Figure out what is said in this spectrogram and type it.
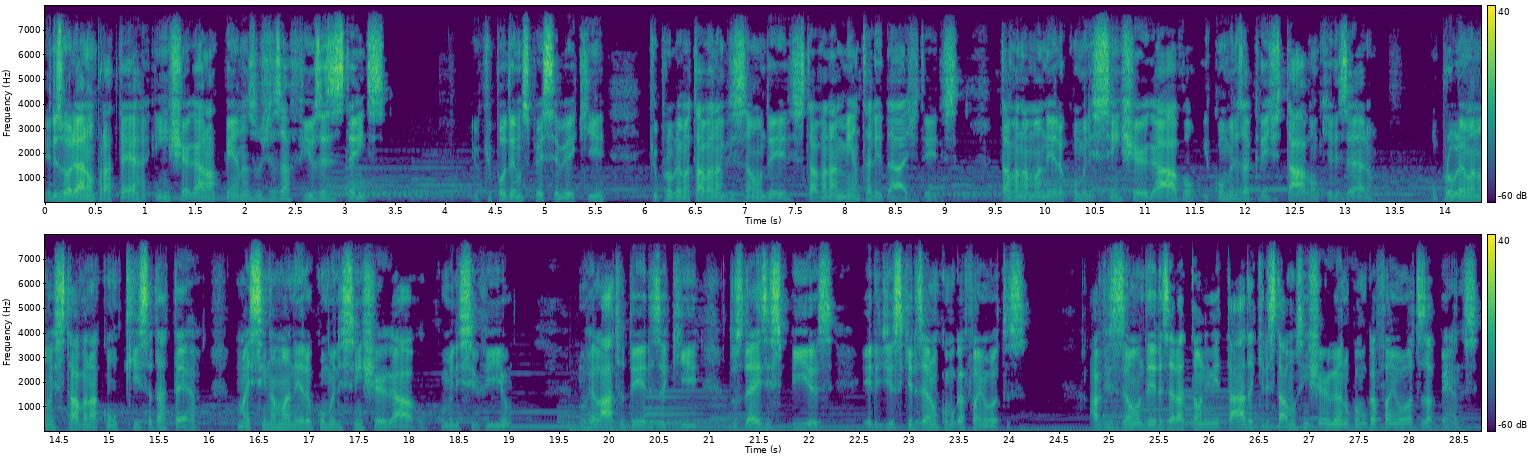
Eles olharam para a terra e enxergaram apenas os desafios existentes, e o que podemos perceber aqui que o problema estava na visão deles, estava na mentalidade deles, estava na maneira como eles se enxergavam e como eles acreditavam que eles eram. O problema não estava na conquista da terra, mas sim na maneira como eles se enxergavam, como eles se viam. No relato deles aqui, dos dez espias, ele diz que eles eram como gafanhotos. A visão deles era tão limitada que eles estavam se enxergando como gafanhotos apenas.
